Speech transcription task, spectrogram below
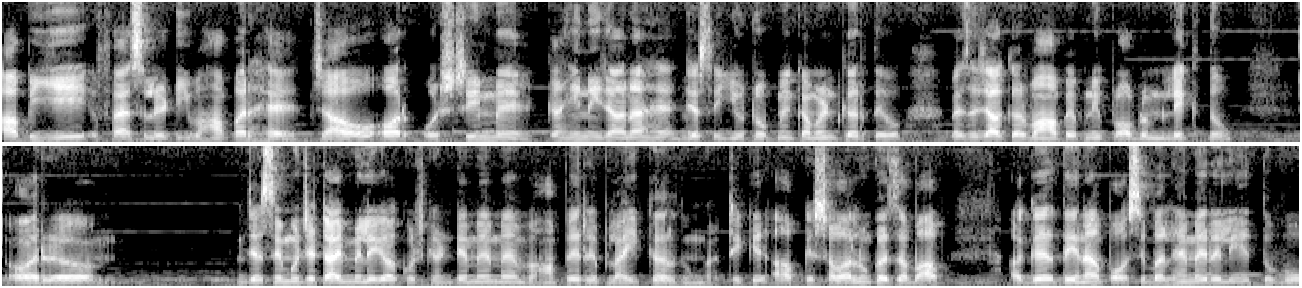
अब ये फैसिलिटी वहाँ पर है। जाओ और उसी में कहीं नहीं जाना है। जैसे यूट्यूब में कमेंट करते हो, वैसे जाकर वहाँ पे अपनी प्रॉब्लम लिख दो और जैसे मुझे टाइम मिलेगा कुछ घंटे में, मैं वहाँ पर रिप्लाई कर दूँगा, ठीक है? आपके सवालों का जवाब अगर देना पॉसिबल है मेरे लिए तो वो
